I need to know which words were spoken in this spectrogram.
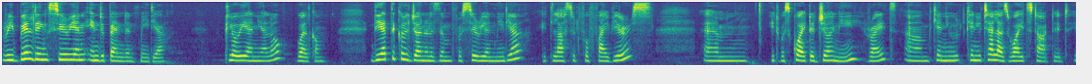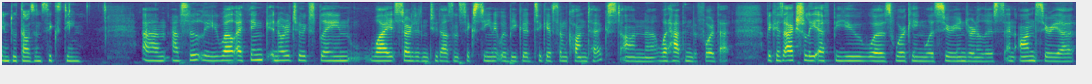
Rebuilding Syrian Independent Media. Chloe Aniello, welcome. The Ethical Journalism for Syrian Media, it lasted for five years. Um, it was quite a journey, right? Um, can you can you tell us why it started in 2016? Um, absolutely. Well, I think in order to explain why it started in 2016, it would be good to give some context on uh, what happened before that. Because actually, FPU was working with Syrian journalists and on Syria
